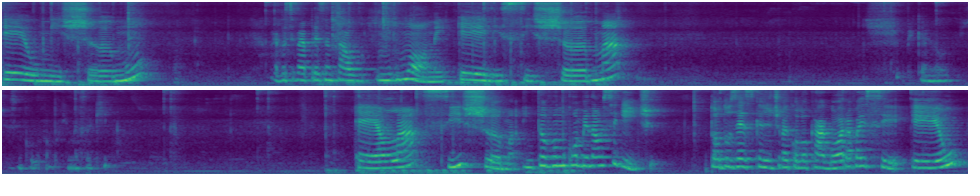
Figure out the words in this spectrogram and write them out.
Eu me chamo. Aí você vai apresentar um, um homem. Ele se chama. Deixa eu pegar meu vídeo colocar um pouquinho mais aqui. Ela se chama. Então vamos combinar o seguinte: todos esses que a gente vai colocar agora vai ser eu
